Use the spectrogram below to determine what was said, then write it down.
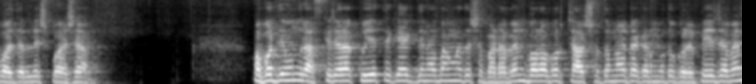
পঁয়তাল্লিশ পয়সা। অপরদি বন্ধুরা, আজকে যারা কুয়েত থেকে একদিনের বাংলাদেশে পাঠাবেন, বরাবর চারশত নয় টাকার মতো করে পেয়ে যাবেন।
